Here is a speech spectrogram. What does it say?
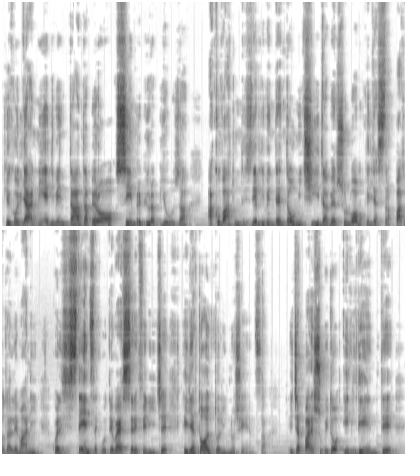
che con gli anni è diventata però sempre più rabbiosa ha covato un desiderio di vendetta omicida verso l'uomo che gli ha strappato dalle mani quell'esistenza che poteva essere felice, che gli ha tolto l'innocenza. E ci appare subito evidente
